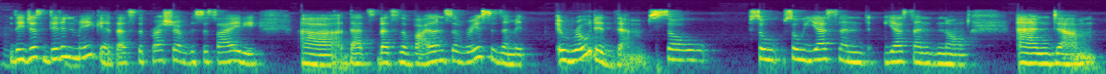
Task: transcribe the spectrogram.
they just didn't make it. That's the pressure of the society. Uh, that's that's the violence of racism. It eroded them. So so so yes and yes and no. And um,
